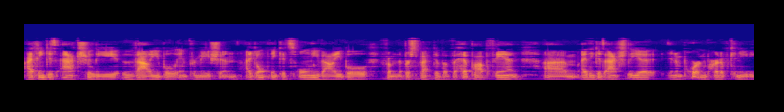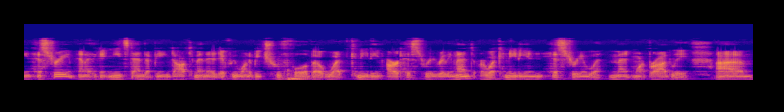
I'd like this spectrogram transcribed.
I think is actually valuable information. I don't think it's only valuable from the perspective of a hip hop fan. Um, I think it's actually a, an important part of Canadian history, and I think it needs to end up being documented if we want to be truthful about what Canadian art history really meant or what Canadian history meant more broadly. Um,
